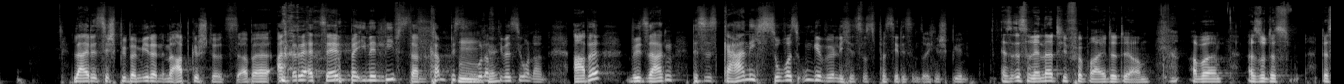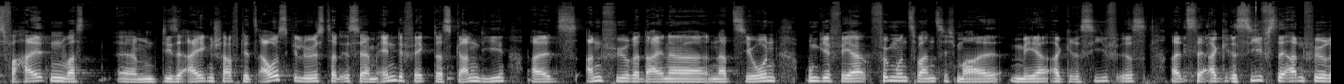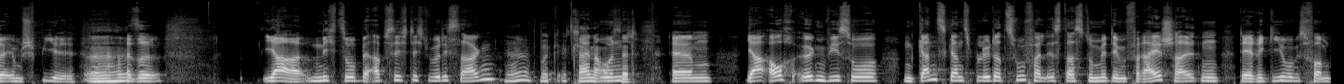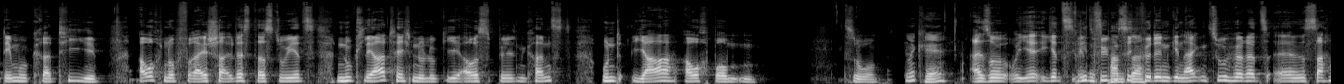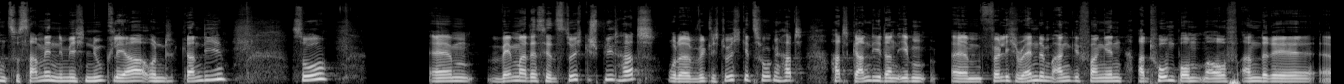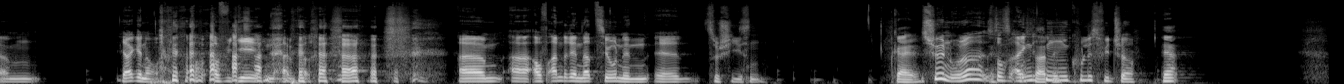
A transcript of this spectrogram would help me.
Leider ist das Spiel bei mir dann immer abgestürzt, aber andere erzählen, bei ihnen lief's dann. Kam ein bisschen wohl auf die Version an. Aber will sagen, das ist gar nicht so was Ungewöhnliches, was passiert ist in solchen Spielen. Es ist relativ verbreitet, ja. Aber also das, das Verhalten, was ähm, diese Eigenschaft jetzt ausgelöst hat, ist ja im Endeffekt, dass Gandhi als Anführer deiner Nation ungefähr 25 Mal mehr aggressiv ist als der aggressivste Anführer im Spiel. Also ja, nicht so beabsichtigt, würde ich sagen. ja, kleiner Und Offset. ähm, ja, auch irgendwie so ein ganz, ganz blöder Zufall ist, dass du mit dem Freischalten der Regierungsform Demokratie auch noch freischaltest, dass du jetzt Nukleartechnologie ausbilden kannst und ja, auch Bomben. So. Okay. Also je, jetzt, jetzt fügen sich für den geneigten Zuhörer äh, Sachen zusammen, nämlich Nuklear und Gandhi. so. Ähm, wenn man das jetzt durchgespielt hat oder wirklich durchgezogen hat, hat Gandhi dann eben ähm, völlig random angefangen, Atombomben auf andere, ähm, ja genau, auf, auf jeden einfach, ähm, äh, auf andere Nationen äh, zu schießen. Geil. Ist schön, oder? Ist Ist doch eigentlich großartig. ein cooles Feature. Ja.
